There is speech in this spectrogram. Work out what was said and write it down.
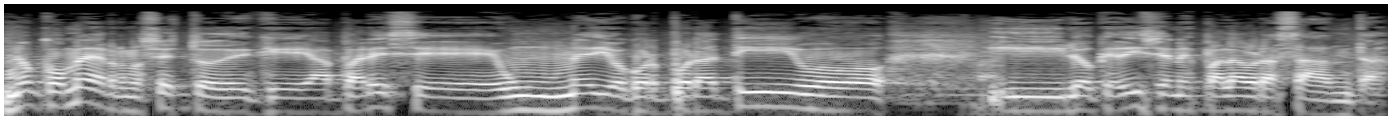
No comernos esto de que aparece un medio corporativo y lo que dicen es palabra santa.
